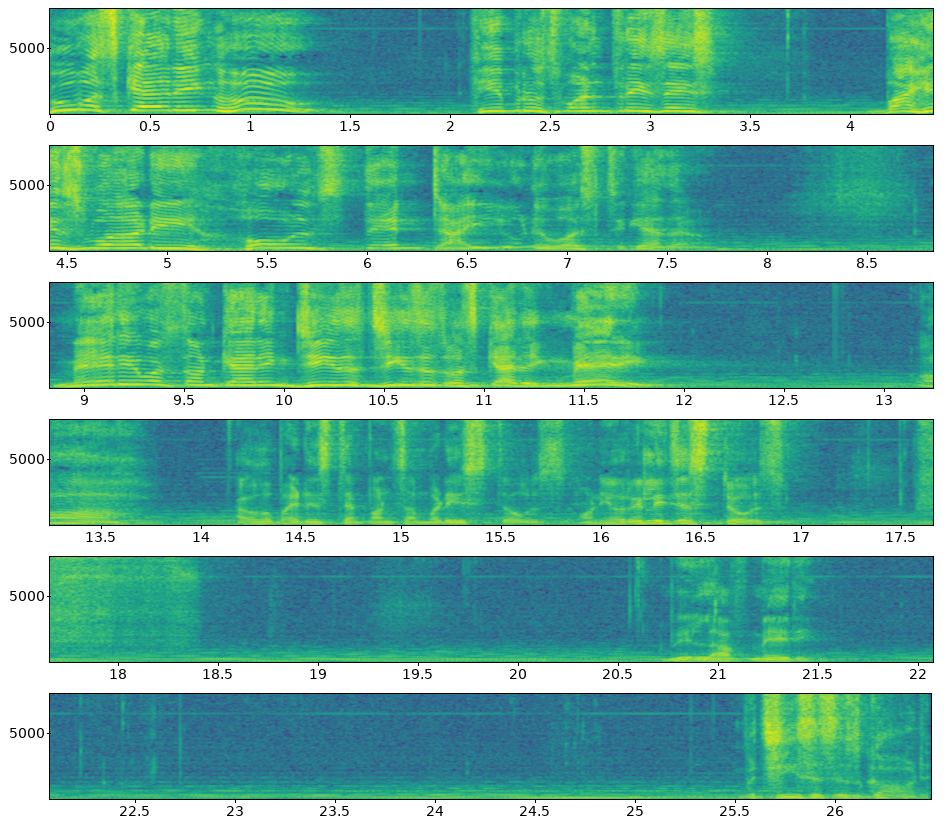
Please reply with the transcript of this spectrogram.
Who was carrying who? Hebrews 1 3 says, By his word he holds the entire universe together. Mary was not carrying Jesus, Jesus was carrying Mary. Oh, I hope I didn't step on somebody's toes, on your religious toes. We love Mary. But Jesus is God.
